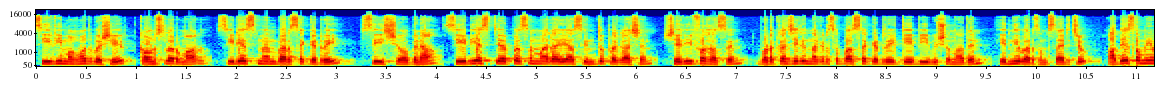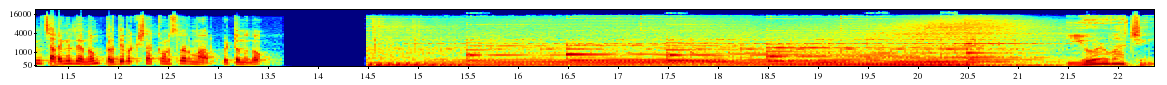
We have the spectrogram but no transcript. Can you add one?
C V Muhammad Basheer കൌൺസിലർമാർ C D S member secretary C Shobhana C D S ചെയർപേഴ്സൺമാരായ സിന്ധു പ്രകാശൻ ഷെരീഫ ഹസൻ വടക്കാഞ്ചേരി നഗരസഭാ സെക്രട്ടറി കെ ബി വിശ്വനാഥൻ എന്നിവർ സംസാരിച്ചു അതേസമയം ചടങ്ങിൽ നിന്നും പ്രതിപക്ഷ കൌൺസിലർമാർ വിട്ടുനിന്നു You are watching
